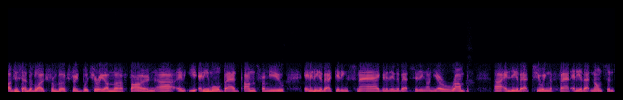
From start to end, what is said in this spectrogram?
I've just had the blokes from Burke Street Butchery on the phone. Uh, any, any more bad puns from you? Anything about getting snagged? Anything about sitting on your rump? Uh, anything about chewing the fat? Any of that nonsense?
